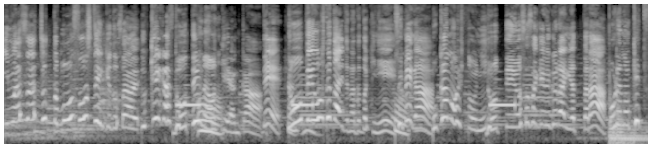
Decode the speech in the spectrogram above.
今さちょっと妄想してんけどさ受けが童貞なわけやんか、で童貞を捨てたいってなった時に、うん。攻めが他の人に童貞を捧げるぐらいやったら俺のケツ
